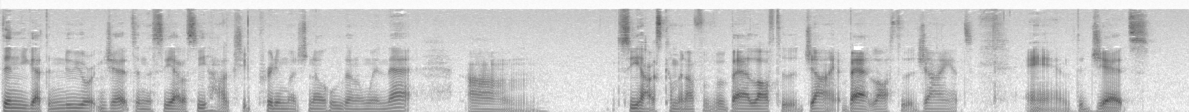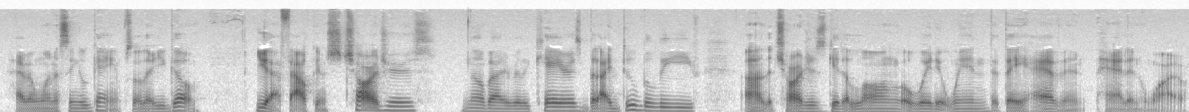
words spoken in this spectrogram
then you got the New York Jets and the Seattle Seahawks. You pretty much know who's going to win that. Um, Seahawks coming off of a bad loss to the Giant, bad loss to the Giants, and the Jets haven't won a single game. So there you go. You got Falcons, Chargers. Nobody really cares, but I do believe uh, the Chargers get a long awaited win that they haven't had in a while.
